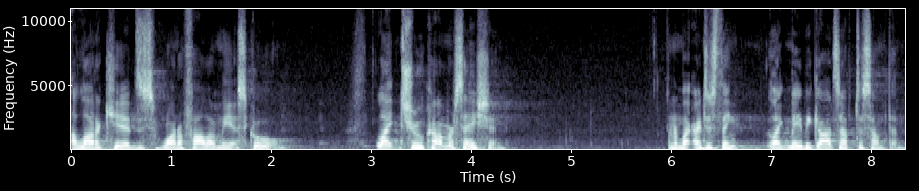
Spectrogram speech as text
a lot of kids want to follow me at school. Like true conversation. And I'm like, I just think, like, maybe God's up to something.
